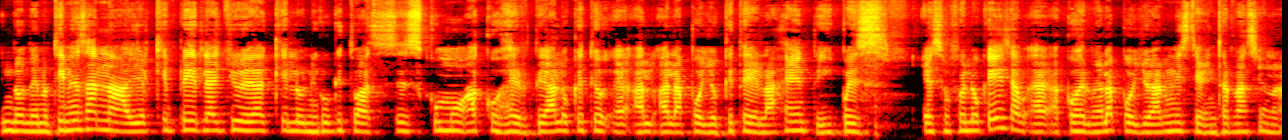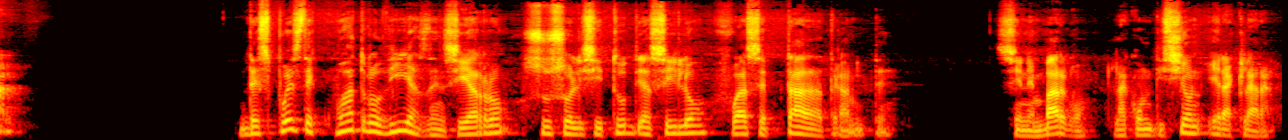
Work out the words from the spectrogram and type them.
en donde no tienes a nadie al que pedirle ayuda, que lo único que tú haces es como acogerte a lo que te, al, al, apoyo que te dé la gente. Y pues eso fue lo que hice, acogerme al apoyo de Amnistía Internacional. Después de cuatro días de encierro, su solicitud de asilo fue aceptada a trámite. Sin embargo, la condición era clara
